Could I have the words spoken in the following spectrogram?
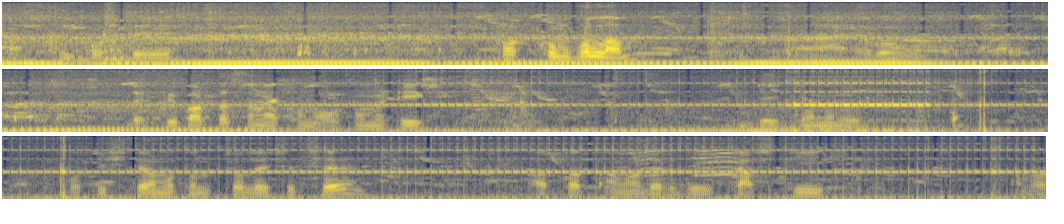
কাজটি করতে সক্ষম হলাম এবং দেখতে পারতেছেন এখন অটোমেটিক যে চ্যানেল প্রতিষ্ঠার মতন চলে এসেছে। অর্থাৎ আমাদের যে কাজটি আমরা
